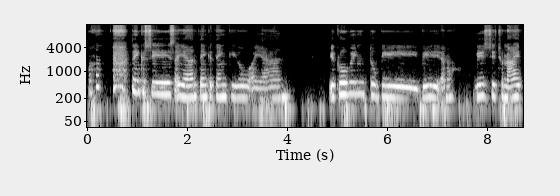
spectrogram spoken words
Thank you, sis. Ayan, thank you, thank you. Ayan. You're going to be, be, ano, busy tonight.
